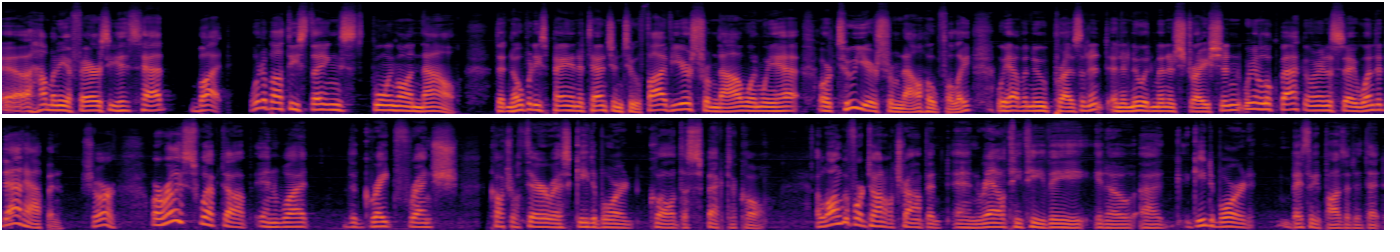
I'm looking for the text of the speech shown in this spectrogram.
uh, how many affairs he has had. But what about these things going on now that nobody's paying attention to? Five years from now, when we have, or two years from now, hopefully, we have a new president and a new administration. We're going to look back and we're going to say, when did that happen? Sure. We're really swept up in what the great French cultural theorist Guy Debord called the spectacle. Long before Donald Trump and, and reality TV, you know, uh, Guy Debord basically posited that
